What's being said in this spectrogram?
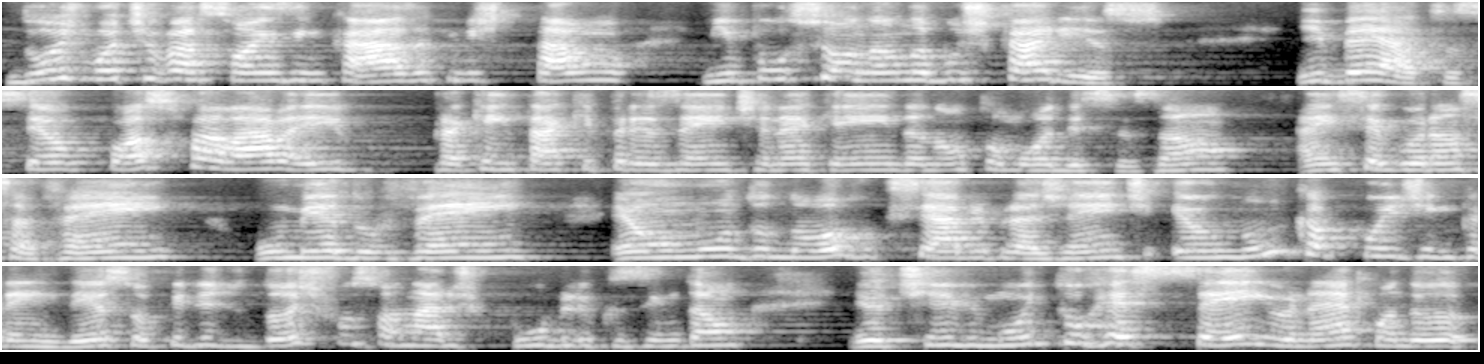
duas motivações em casa que me estavam me impulsionando a buscar isso. E Beto, se eu posso falar aí para quem está aqui presente, né, quem ainda não tomou a decisão, a insegurança vem, o medo vem, é um mundo novo que se abre para a gente. Eu nunca fui de empreender, sou filha de dois funcionários públicos, então eu tive muito receio, né? Quando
